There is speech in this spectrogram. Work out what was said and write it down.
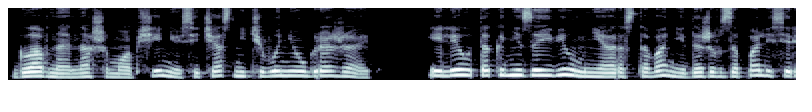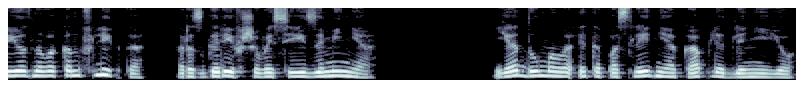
Главное, нашему общению сейчас ничего не угрожает, и Лео так и не заявил мне о расставании даже в запале серьезного конфликта, разгоревшегося из-за меня. Я думала, это последняя капля для нее.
